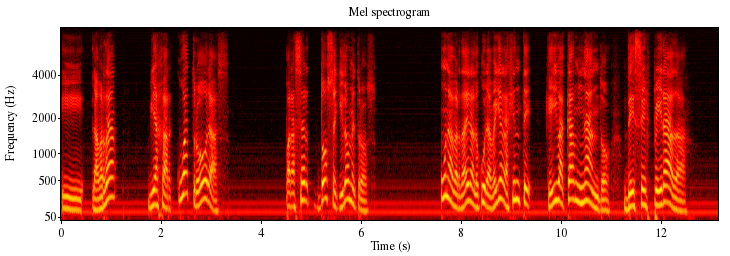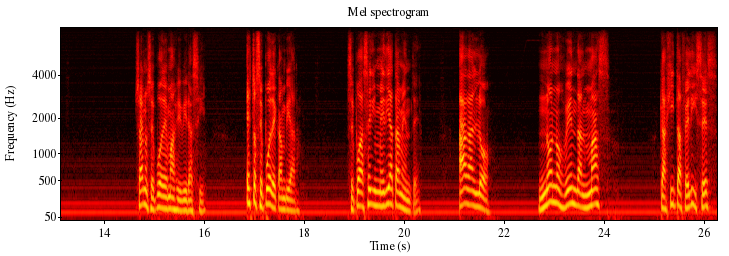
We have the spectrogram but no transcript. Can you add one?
Y la verdad, viajar cuatro horas para hacer 12 kilómetros, una verdadera locura. Veía a la gente que iba caminando, desesperada. Ya no se puede más vivir así. Esto se puede cambiar. Se puede hacer inmediatamente. Háganlo. No nos vendan más cajitas felices.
